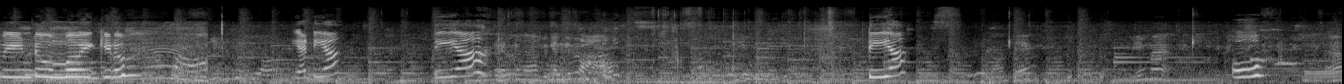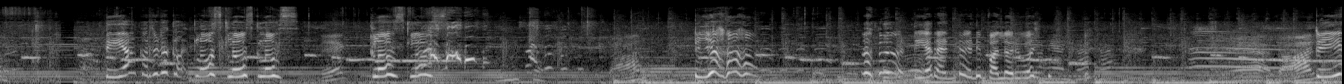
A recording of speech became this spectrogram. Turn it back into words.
വീണ്ടും ഉമ്മ വെക്കണു യാ ടിയ. ടിയ. ടിയ. ഓ. ടിയ കുറച്ചുകൂടെ close close close close close Tia. Tia രണ്ടുപേരും പല്ല ഒരുപോലെ. ടിയ.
